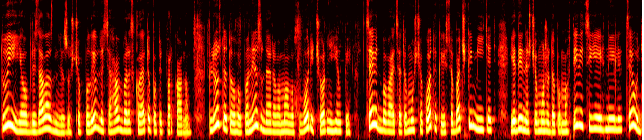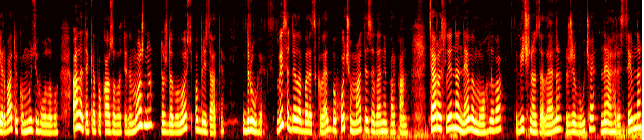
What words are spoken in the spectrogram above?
Туї я обрізала знизу, щоб полив досягав бересклету попід парканом. Плюс до того понизу дерева мало хворі чорні гілки. Це відбувається тому, що котики і собачки мітять. Єдине, що може допомогти від цієї гнилі, це одірвати комусь голову. Але таке показувати не можна, тож довелось обрізати. Друге. Висадила бересклет, бо хочу мати зелений паркан. Ця рослина невимоглива, вічно зелена, живуча, неагресивна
